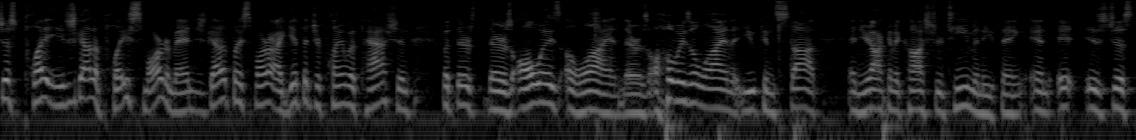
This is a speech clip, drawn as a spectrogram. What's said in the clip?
just play. You just got to play smarter, man. You just got to play smarter. I get that you're playing with passion, but there's there's always a line. There's always a line that you can stop, and you're not going to cost your team anything. And it is just,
